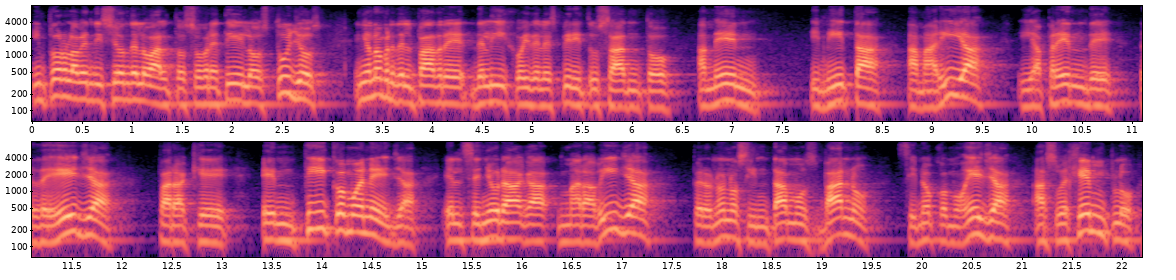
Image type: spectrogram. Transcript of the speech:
Imploro la bendición de lo alto sobre ti y los tuyos, en el nombre del Padre, del Hijo y del Espíritu Santo. Amén. Imita a María y aprende de ella para que en ti como en ella el Señor haga maravilla, pero no nos sintamos vano, sino como ella, a su ejemplo,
